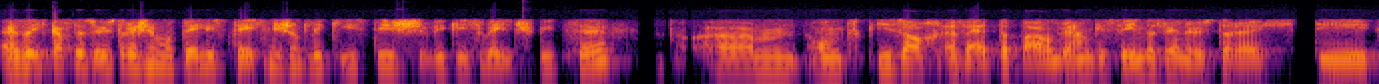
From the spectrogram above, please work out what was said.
Also ich glaube, das österreichische Modell ist technisch und logistisch wirklich Weltspitze ähm, und ist auch erweiterbar. Und wir haben gesehen, dass wir in Österreich die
